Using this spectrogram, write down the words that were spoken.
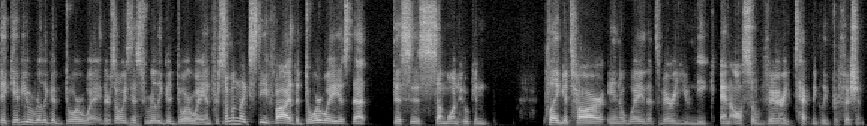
they give you a really good doorway. There's always Yeah. this really good doorway, and for someone like Steve Vai, the doorway is that this is someone who can play guitar in a way that's very unique and also very technically proficient.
